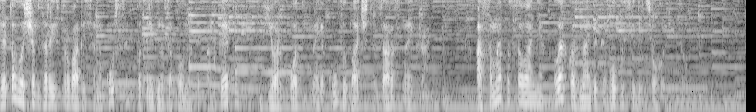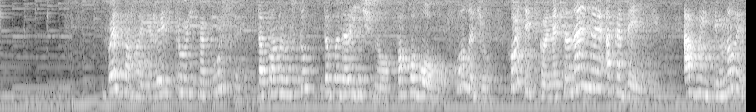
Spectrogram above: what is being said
Для того, щоб зареєструватися на курси, потрібно заповнити анкету, QR-код на яку ви бачите зараз на екрані. А саме посилання легко знайдете в описі до цього відео. Без вагання реєструюсь на курси та планую вступ до педагогічного фахового коледжу Хортицької національної академії. А ви зі мною?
